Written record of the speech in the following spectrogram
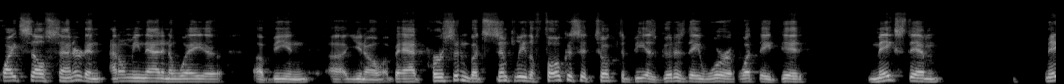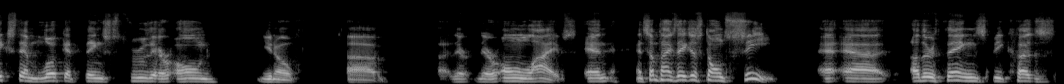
quite self-centered, and I don't mean that in a way of, of being, uh, you know, a bad person, but simply the focus it took to be as good as they were at what they did makes them makes them look at things through their own, you know, uh, their their own lives, and and sometimes they just don't see uh, other things because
